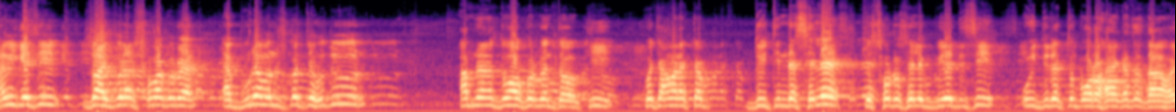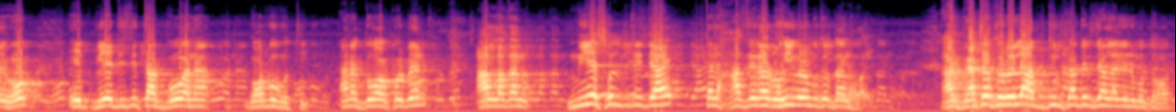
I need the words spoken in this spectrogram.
আমি গেছি জয়পুরার সভা করবেন। এক বুড়া মানুষ করছে, হুজুর, আপনারা দোয়া করবেন তো। কি? বলছে আমার একটা, দুই, তিনটা ছেলে সে ছোট ছেলে বিয়ে দিছি, ওই দূরে একটু বড় হয়ে গেছে, যা হয় হোক। এই বিয়ে দিছি, তার বউ আনা গর্ভবতী। আনা দোয়া করবেন। আল্লাহ দান, মেয়ে চল যদি দেয়, তাহলে হাজেরা রহিমের মতো দান হয়। আর বেটা তোর হলে আব্দুল কাদের জালানের মতো হয়।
